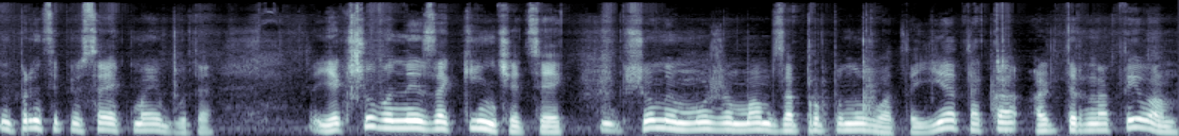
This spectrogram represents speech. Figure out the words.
в принципі, все як має бути. Якщо вони закінчаться, що ми можемо вам запропонувати? Є така альтернатива.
